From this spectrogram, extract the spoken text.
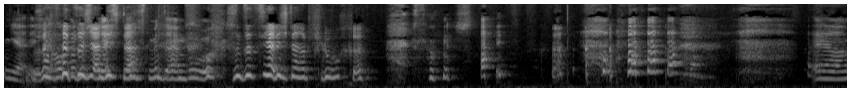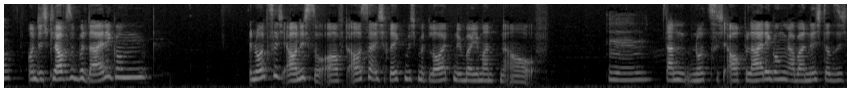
Ja, ich So, dann hoffe, sitze ich ja nicht da. nicht mit deinem Buch. Dann sitze ich ja nicht da und fluche. So eine Scheiße. ja. Und ich glaube, so Beleidigungen nutze ich auch nicht so oft, außer ich reg mich mit Leuten über jemanden auf. Mhm. Dann nutze ich auch Beleidigungen, aber nicht, dass ich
